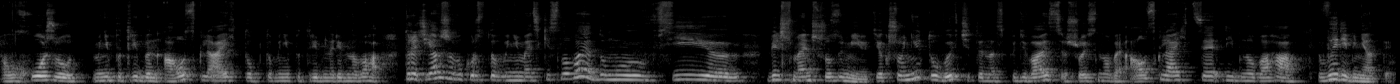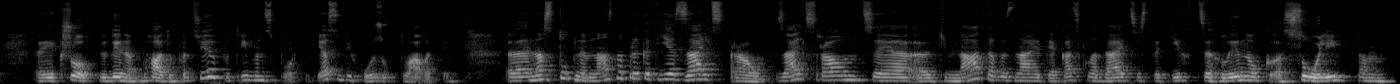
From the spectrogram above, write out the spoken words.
Ходжу, мені потрібен ausgleich, тобто мені потрібна рівновага. До речі, я вже використовую німецькі слова. Я думаю, всі е, більш-менш розуміють. Якщо ні, то вивчите, сподіваюся, щось нове. Ausgleich – це рівновага, вирівняти. Е, Якщо людина багато працює, потрібен спорт. От я собі ходжу плавати. Е, Наступне в нас, наприклад, є Зальцраум. Зальцраум це е, кімната, ви знаєте, яка складається з таких цеглинок е, солі, там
